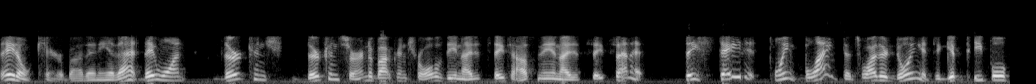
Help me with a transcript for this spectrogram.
they don't care about any of that. They want they're con- they're concerned about control of the United States House and the United States Senate. They state it point blank. That's why they're doing it to get people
